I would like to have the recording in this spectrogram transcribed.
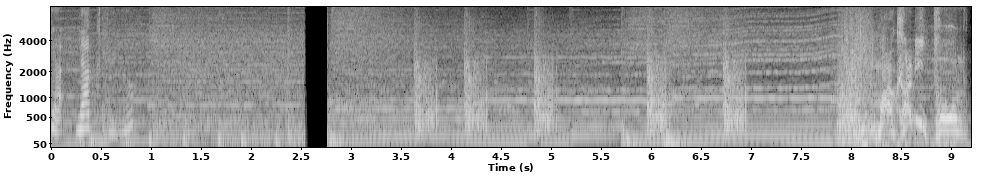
じゃなくてよ。まかり通る。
